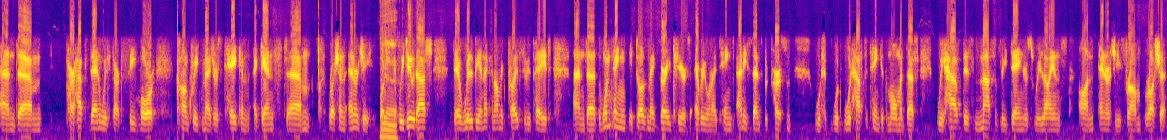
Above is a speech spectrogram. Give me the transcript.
and um, perhaps then we'll start to see more concrete measures taken against um, Russian energy. But yeah. if we do that, there will be an economic price to be paid. And uh, the one thing it does make very clear to everyone, I think, any sensible person would, would, would have to think at the moment that we have this massively dangerous reliance on energy from Russia,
